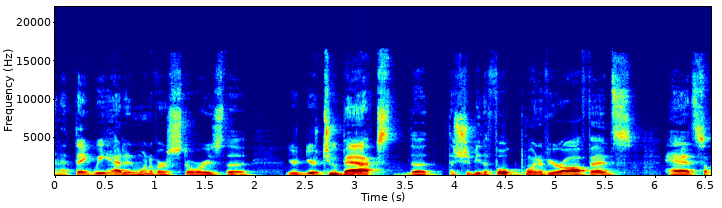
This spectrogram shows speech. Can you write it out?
And I think we had it in one of our stories. The your your two backs, the that should be the focal point of your offense had some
